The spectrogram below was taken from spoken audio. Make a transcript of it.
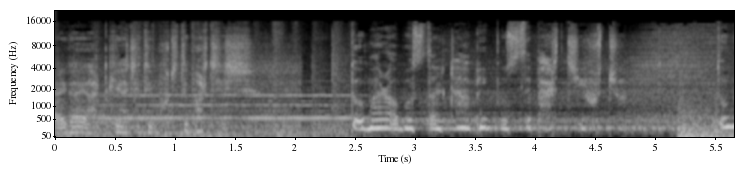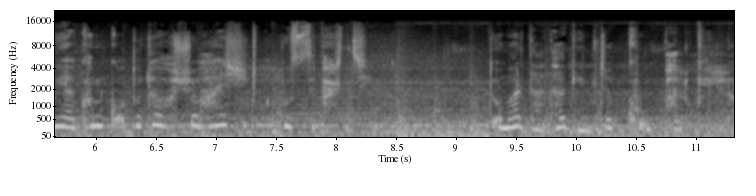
জায়গায় আটকে আছি, তুই বুঝতে পারছিস? তোমার অবস্থাটা আমি বুঝতে পারছি, অর্জুন। তুমি এখন কতটা অসহায় সেটা বুঝতে পারছি। তোমার দাদা গেমটা খুব ভালো খেললো।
